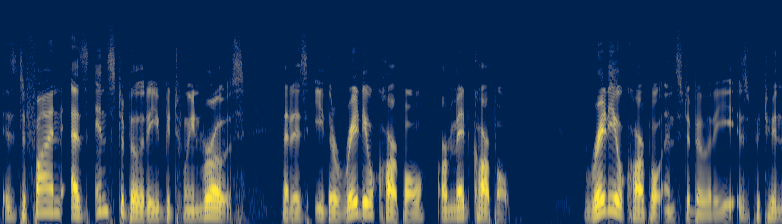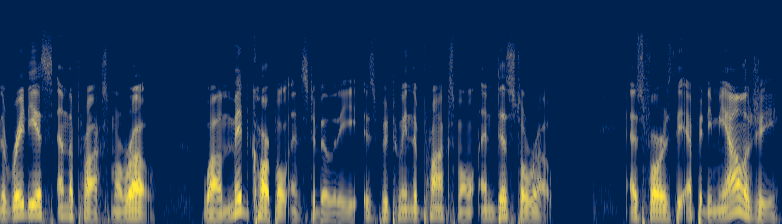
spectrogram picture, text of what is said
is defined as instability between rows, that is, either radiocarpal or midcarpal. Radiocarpal instability is between the radius and the proximal row, while midcarpal instability is between the proximal and distal row. As far as the epidemiology,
